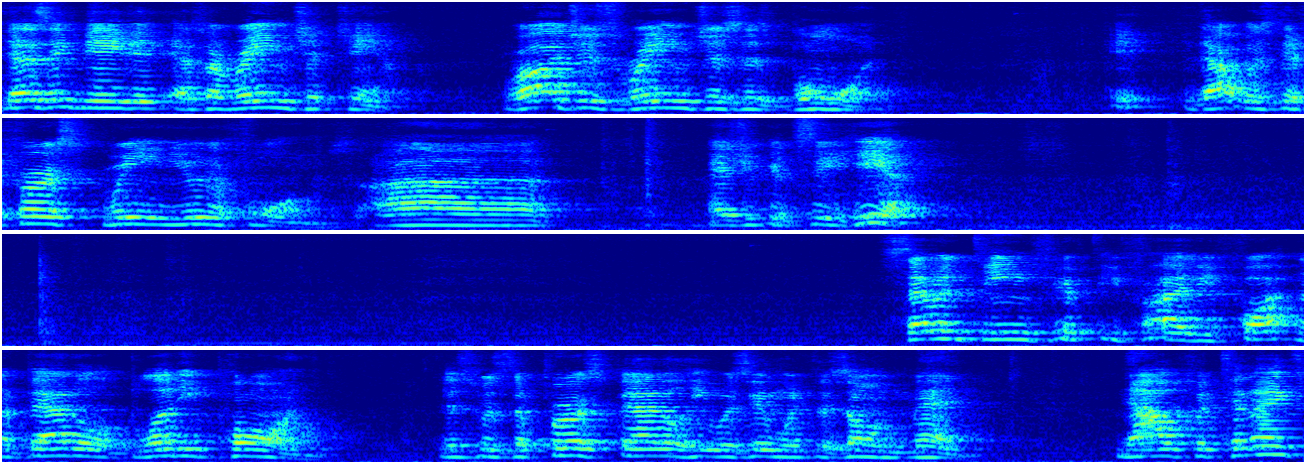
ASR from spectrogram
designated as a ranger camp. Rogers Rangers is born. It, that was their first green uniforms. Uh, as you can see here. Seventeen fifty-five, he fought in the Battle of Bloody Pond. This was the first battle he was in with his own men. Now, for tonight's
